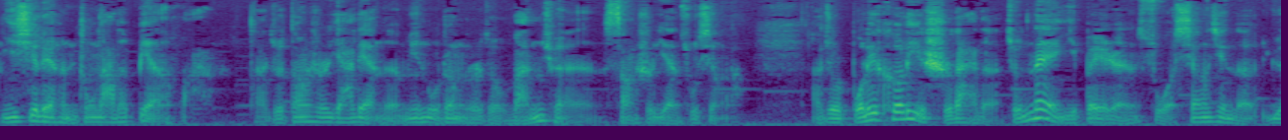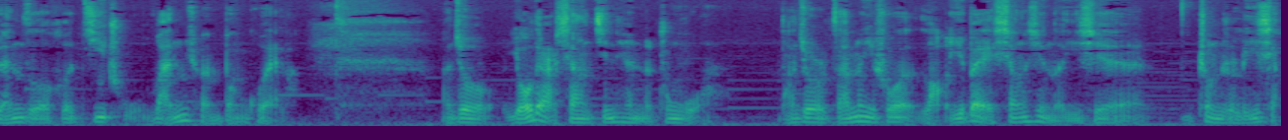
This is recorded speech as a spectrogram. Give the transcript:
一系列很重大的变化啊！就当时雅典的民主政治就完全丧失严肃性了啊！就是伯利克利时代的就那一辈人所相信的原则和基础完全崩溃了啊！就有点像今天的中国啊！就是咱们一说老一辈相信的一些政治理想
